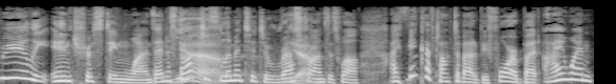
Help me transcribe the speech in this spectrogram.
really interesting ones, and it's not just limited to restaurants as well. I think I've talked about it before, but I went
